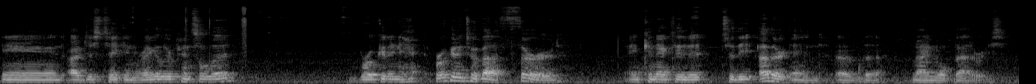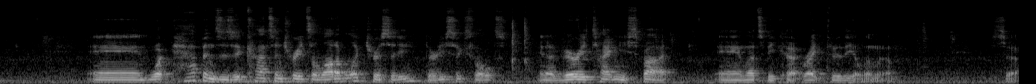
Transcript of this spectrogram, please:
And I've just taken regular pencil lead, broke it, in, broke it into about a third, and connected it to the other end of the 9 volt batteries. And what happens is it concentrates a lot of electricity, 36 volts, in a very tiny spot, and lets me cut right through the aluminum. So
